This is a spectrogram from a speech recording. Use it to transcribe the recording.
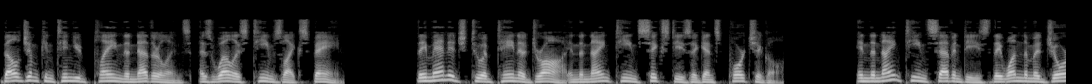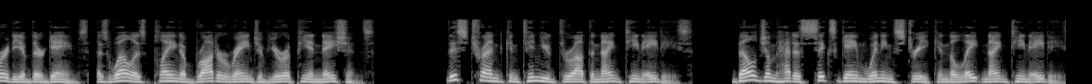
Belgium continued playing the Netherlands, as well as teams like Spain. They managed to obtain a draw in the 1960s against Portugal. In the 1970s they won the majority of their games, as well as playing a broader range of European nations. This trend continued throughout the 1980s. Belgium had a six-game winning streak in the late 1980s.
